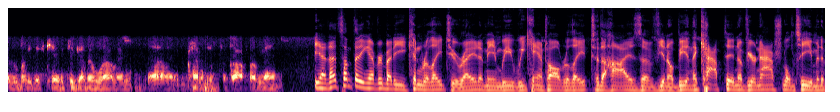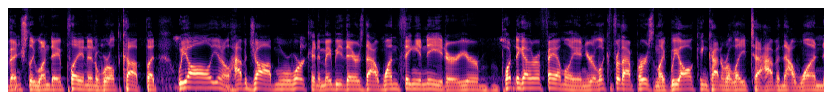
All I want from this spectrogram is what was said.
everybody just came together well and uh, kind of just took off from there. Yeah, that's something everybody can relate to, right? I mean, we we can't all relate to the highs of you know being the captain of your national team and eventually one day playing in a World Cup. But we all you know have a job and we're working, and maybe there's that one thing you need, or you're putting together a family and you're looking for that person. Like we all can kind of relate to having that one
